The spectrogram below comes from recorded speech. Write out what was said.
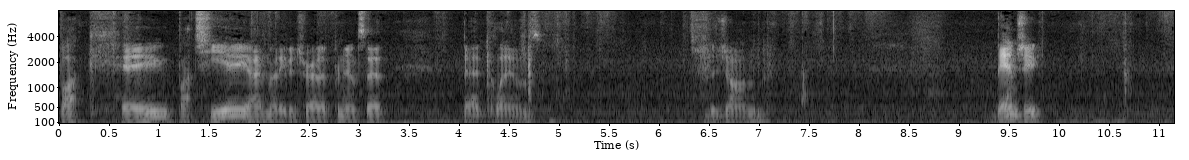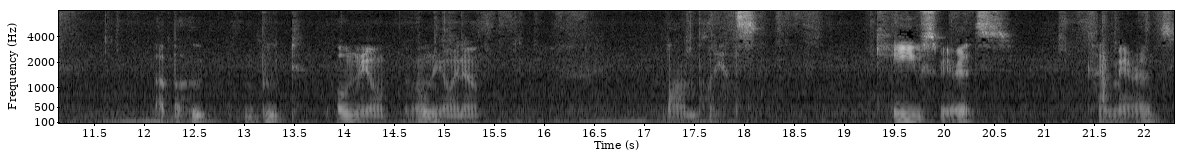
Bacchae, Bacchae, I'm not even sure how to pronounce that. Bad clowns. Bajong. Banshee a Bahoot Boot Onryo. Onryo, I know. Bomb plants. Cave spirits. Chimeras.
